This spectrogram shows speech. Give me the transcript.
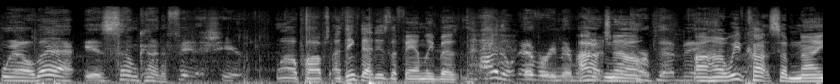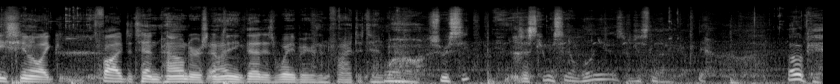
Well, that is some kind of fish here. Wow, pops! I think that is the family best. I don't ever remember I don't catching know. a carp that big. Uh huh. We've caught some nice, you know, like five to ten pounders, and I think that is way bigger than five to ten. wow. Should we see? Just Can we see how long he is, or just let go? Yeah. Okay.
